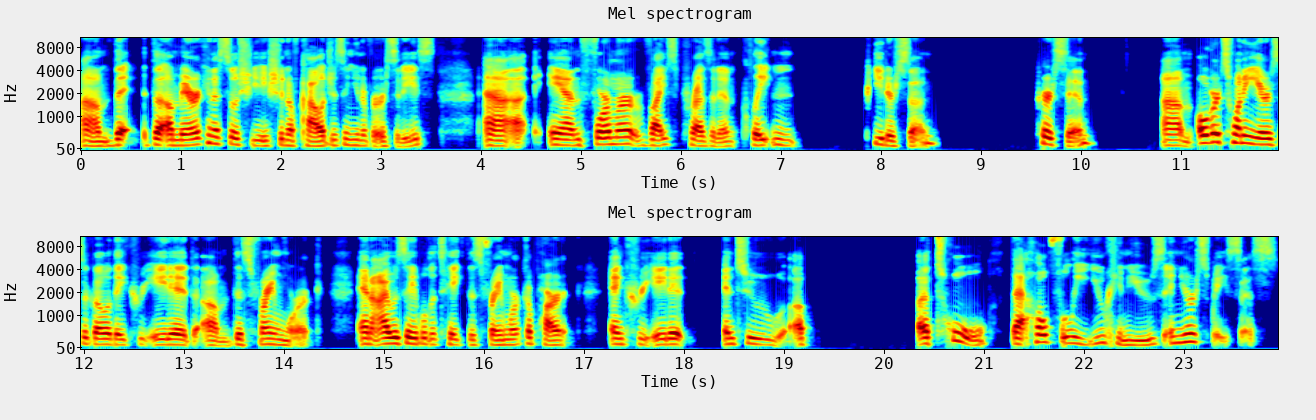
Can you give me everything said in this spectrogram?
um, the the American Association of Colleges and Universities uh, and former Vice President Clayton Peterson person. Um, over 20 years ago, they created um, this framework, and I was able to take this framework apart and create it into a a tool that hopefully you can use in your spaces.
